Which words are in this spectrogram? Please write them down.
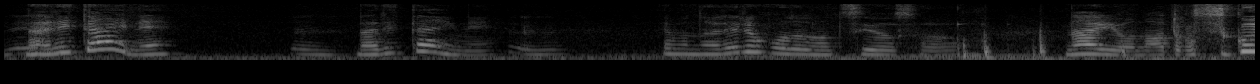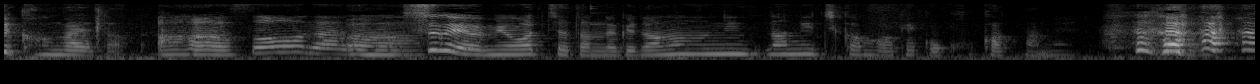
ーね。なりたいね。うん。なりたいね。うん。でもなれるほどの強さないよなとかすごい考えた、ああそうなんだ、うん、すぐ読み終わっちゃったんだけどあの何何日間か結構濃かったね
